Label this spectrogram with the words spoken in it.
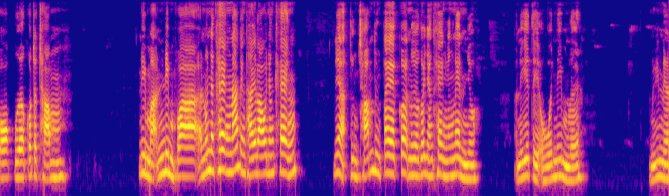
ปอกเปลือกก็จะช้ำนิ่มอะนิ่มฟ้าอันนู้นยังแข็งนะแตงไทยเรายังแข็ง เนี่ย ถึงช้ำถึงแตกก็เนื้อก็ยังแข็งยังแน่นอยู่ อันนี้ติโอ้ยนิ่มเลยนี่เนื้อ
